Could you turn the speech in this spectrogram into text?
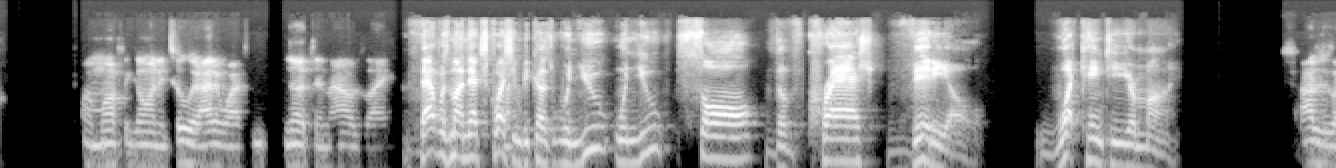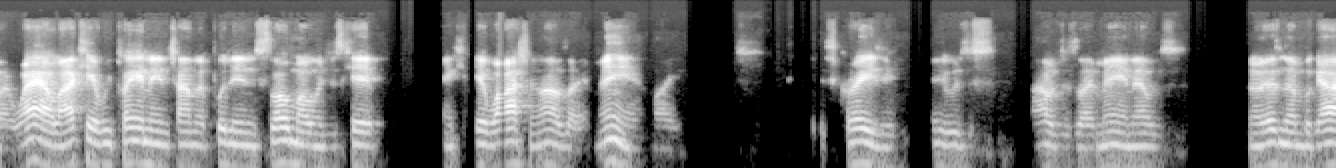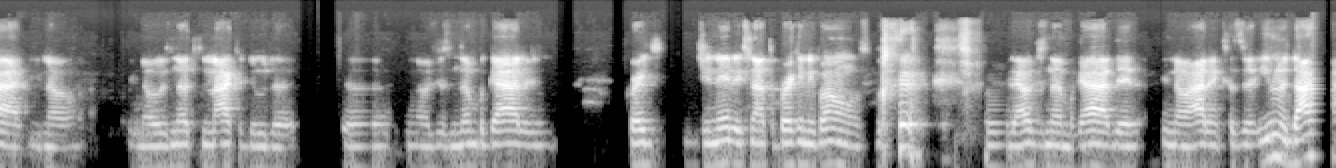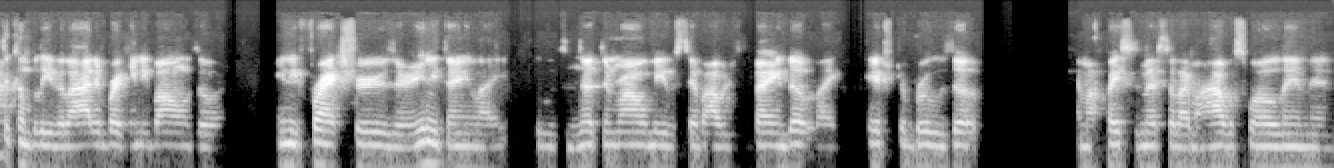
a month going into it. I didn't watch nothing. I was like, that was my next question because when you when you saw the crash video, what came to your mind? I was just like, wow! Like, I kept replaying it and trying to put in slow mo and just kept and kept watching. I was like, man, like it's crazy. It was just, I was just like, man, that was, you know, there's nothing but God. You know, you know, there's nothing I could do to to you know, just number God and great genetics not to break any bones. that was just nothing but God that, you know, I didn't, because even the doctor couldn't believe it. Like, I didn't break any bones or any fractures or anything. Like, it was nothing wrong with me. Except I was banged up, like extra bruised up. And my face was messed up, like my eye was swollen and,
